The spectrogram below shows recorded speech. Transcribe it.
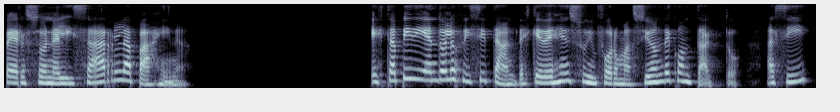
Personalizar la página. Está pidiendo a los visitantes que dejen su información de contacto, así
